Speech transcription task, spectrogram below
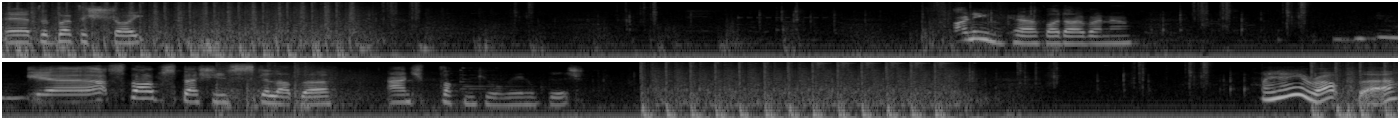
Yeah, they're both a shite. I don't even care if I die right now. Yeah, that spark special is still up there. And she fucking killed me, little bitch. I know you're up there.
